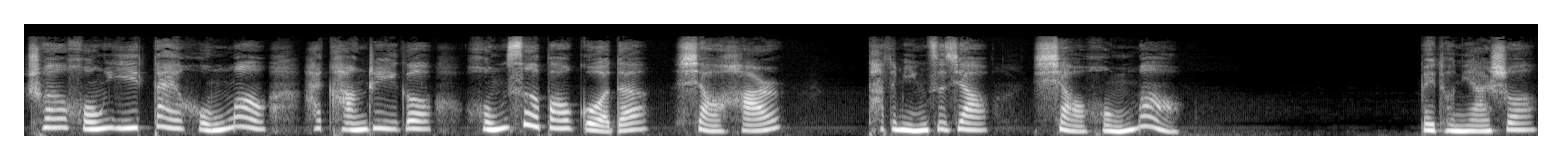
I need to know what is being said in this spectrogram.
穿红衣、戴红帽，还扛着一个红色包裹的小孩儿，他的名字叫小红帽。贝托尼亚说：“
